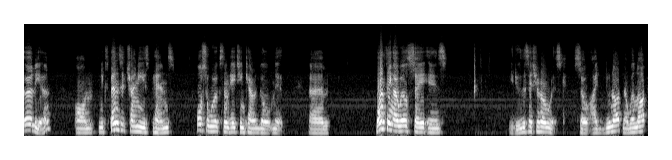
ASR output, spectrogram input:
earlier on inexpensive Chinese pens also works on an 18 karat gold nib. Um, one thing I will say is you do this at your own risk. So I do not and I will not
